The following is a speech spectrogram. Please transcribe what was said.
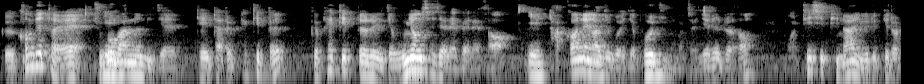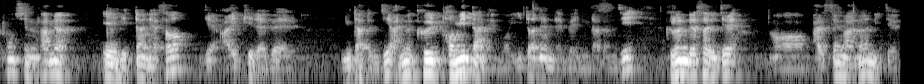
그 컴퓨터에 주고받는 이제 데이터들 패킷들, 그 패킷들을 이제 운영체제 레벨에서 예. 다 꺼내가지고 이제 보여주는 거죠. 예를 들어서 뭐 TCP나 UDP로 통신을 하면 그 예. 밑단에서 이제 IP 레벨 이라든지 아니면 그 더 밑단에 뭐 이더넷 레벨이라든지 그런 데서 이제 어, 발생하는 이제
